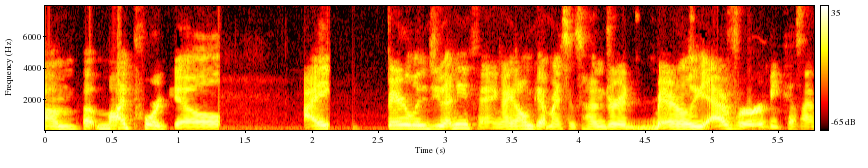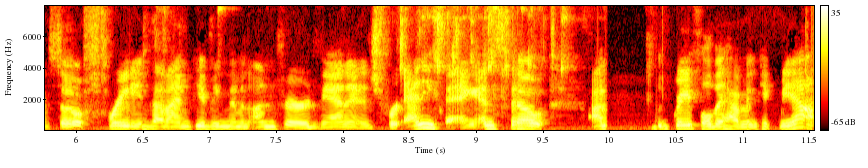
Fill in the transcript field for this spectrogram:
Um, but my poor guild, I barely do anything. I don't get my 600 barely ever because I'm so afraid that I'm giving them an unfair advantage for anything. And so I'm grateful they haven't kicked me out.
